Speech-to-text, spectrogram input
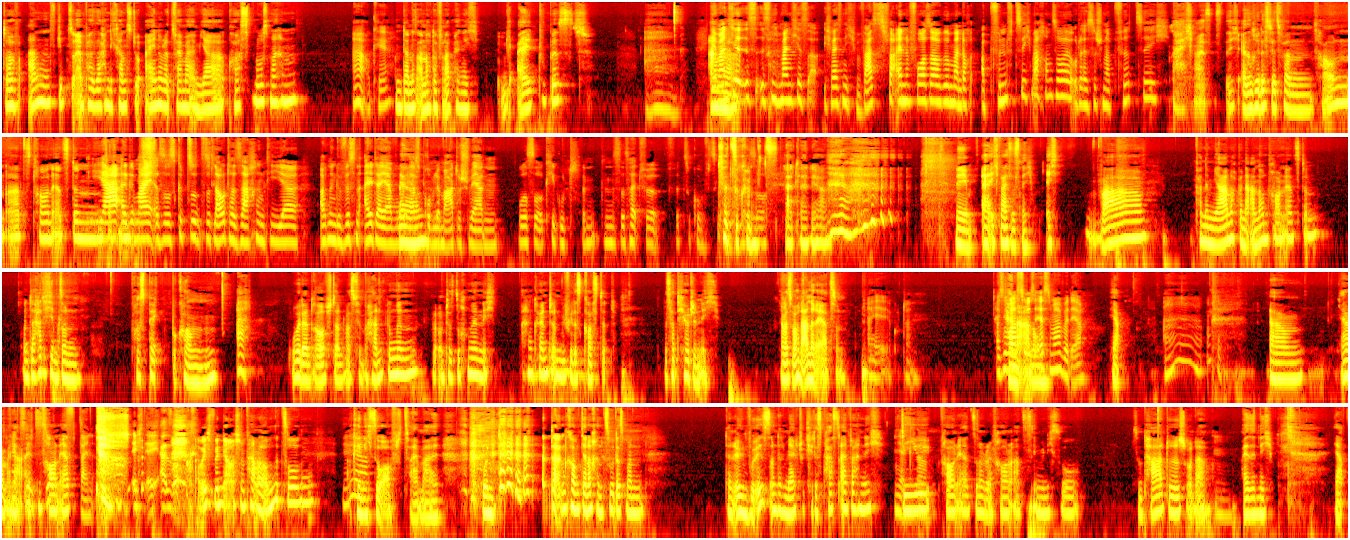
drauf an. Es gibt so ein paar Sachen, die kannst du ein oder zweimal im Jahr kostenlos machen. Ah, okay. Und dann ist auch noch davon abhängig, wie alt du bist. Ah. Ja, manche ist, ist nicht manches, ich weiß nicht, was für eine Vorsorge man doch ab 50 machen soll, oder ist es schon ab 40? Ah, Ich weiß es nicht. Also redest du jetzt von Frauenarzt, Frauenärztin? Ja, Sachen? allgemein. Also es gibt so, so lauter Sachen, die ja ab einem gewissen Alter ja wohl Ja. erst problematisch werden. Wo es so, okay, gut, dann, dann ist das halt für, für Zukunft. Für Zukunftsadler, ja. Nee, äh, ich weiß es nicht. Ich war vor einem Jahr noch bei einer anderen Frauenärztin und da hatte ich eben so ein Prospekt bekommen, Ah, wo dann drauf stand, was für Behandlungen oder Untersuchungen ich machen könnte und wie viel das kostet. Das hatte ich heute nicht. Aber es war auch eine andere Ärztin. ah ja, gut, dann. Also Keine warst du das Ahnung. erste Mal bei der? Ja. Ah, okay. Ähm, ja, mit meiner alten so Frauenärztin. Echt, ey, also. Aber ich bin ja auch schon ein paar Mal umgezogen. Okay, ja. nicht so oft, zweimal. Und dann kommt ja noch hinzu, dass man dann irgendwo ist und dann merkt, okay, das passt einfach nicht. Ja, Die klar. Frauenärztin oder der Frauenarzt ist irgendwie nicht so sympathisch oder Mhm. weiß ich nicht. Ja.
